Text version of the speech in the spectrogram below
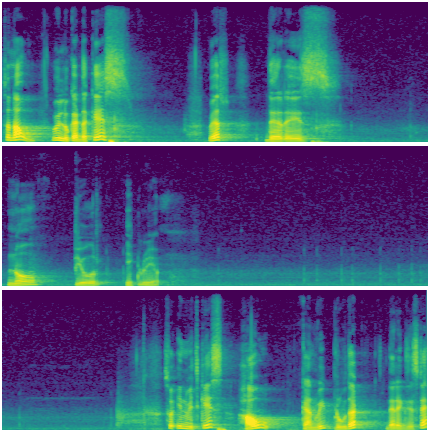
So now we will look at the case where there is no pure equilibrium. So in which case how can we prove that there exists a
